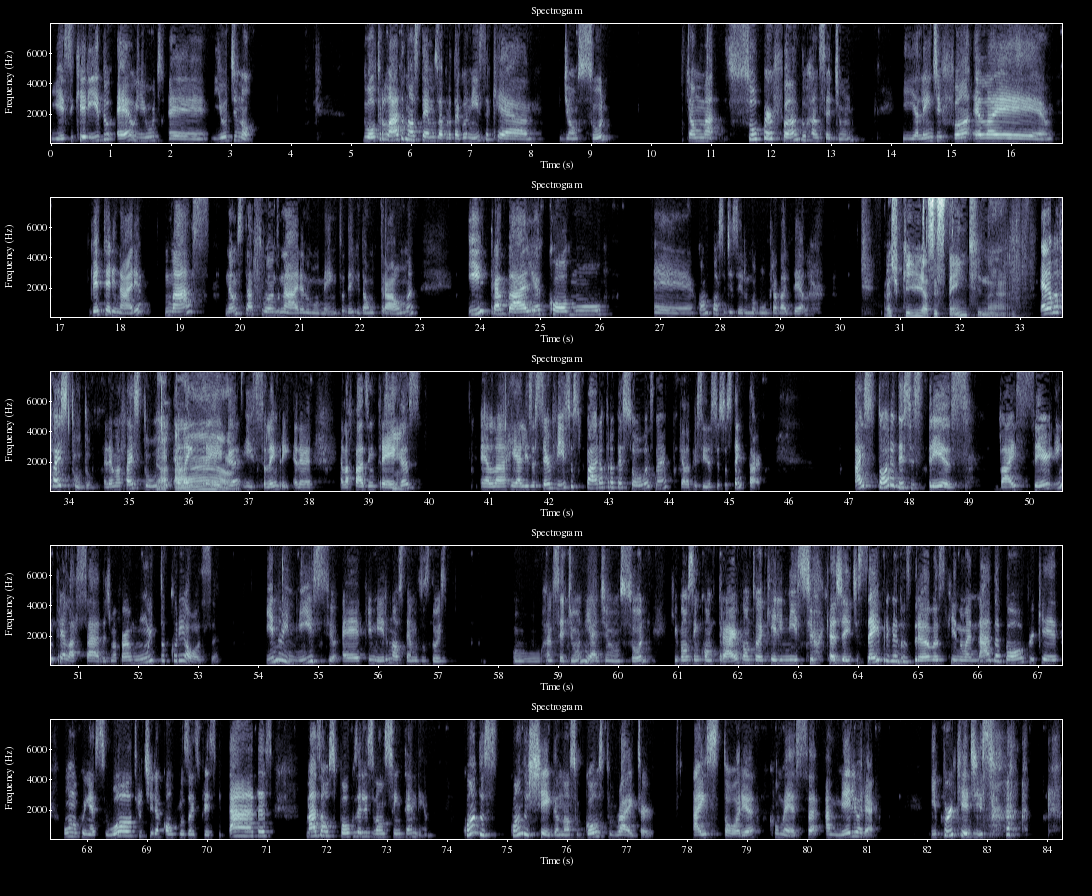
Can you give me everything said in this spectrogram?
E esse querido é o Yud, é. Do outro lado, nós temos a protagonista, que é a Jeon Sul, que é uma super fã do Han Se-jun. E além de fã, ela é veterinária, mas não está atuando na área no momento devido a um trauma e trabalha como é, como posso dizer o, o trabalho dela? Acho que assistente na. Ela é uma faz tudo. Ela é uma faz tudo. Ah, ela entrega. Isso, lembrei. Ela, é, ela faz entregas. Sim. Ela realiza serviços para outras pessoas, né? Porque ela precisa se sustentar. A história desses três vai ser entrelaçada de uma forma muito curiosa. E no início, é, primeiro nós temos os dois, o Han Se-jun e a Jun Sol, que vão se encontrar, vão ter aquele início que a gente sempre vê nos dramas, que não é nada bom, porque um não conhece o outro, tira conclusões precipitadas, mas aos poucos eles vão se entendendo. Quando, quando chega o nosso ghostwriter, a história começa a melhorar. E por que disso?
